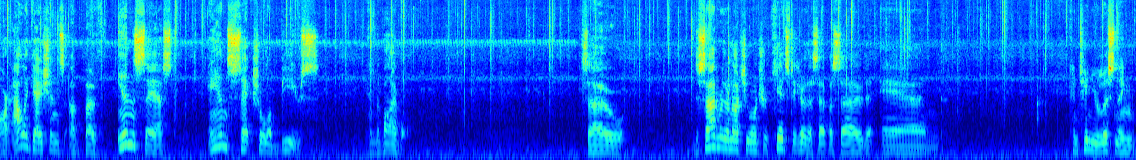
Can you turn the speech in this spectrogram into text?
are allegations of both incest and sexual abuse in the Bible. So decide whether or not you want your kids to hear this episode and continue listening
